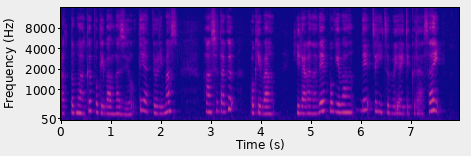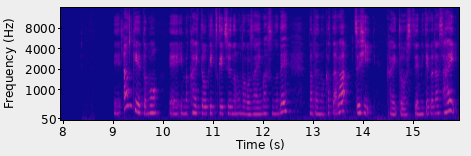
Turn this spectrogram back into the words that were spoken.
アットマークポケバンラジオでやっております。ハッシュタグポケバンひらがなでポケバンでぜひつぶやいてください。えー、アンケートも、えー、今回答受付中のものございますので、またの方はぜひ回答してみてください。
